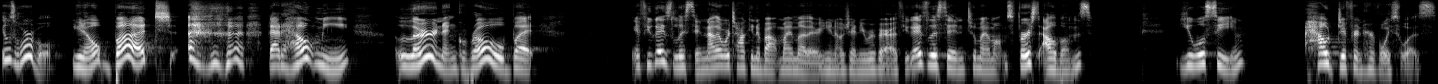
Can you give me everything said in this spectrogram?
it was horrible, you know, but that helped me learn and grow. But if you guys listen, now that we're talking about my mother, you know, Jenni Rivera, if you guys listen to my mom's first albums, you will see how different her voice was.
